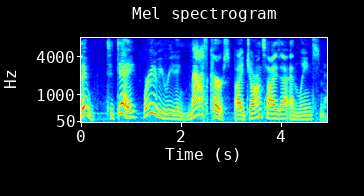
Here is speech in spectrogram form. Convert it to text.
Hello. Today we're going to be reading Math Curse by Jon Scieszka and Lane Smith.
